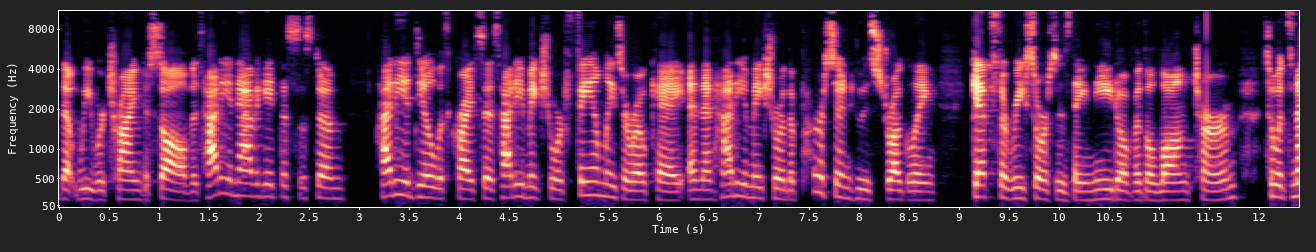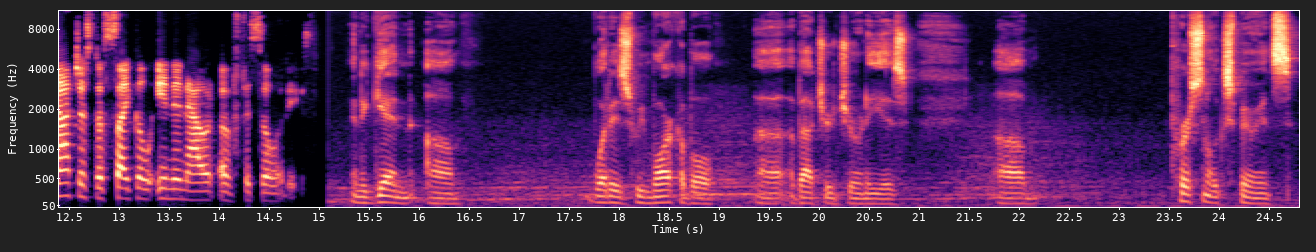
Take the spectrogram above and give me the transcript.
that we were trying to solve is how do you navigate the system how do you deal with crisis? How do you make sure families are okay? And then how do you make sure the person who is struggling gets the resources they need over the long term? So it's not just a cycle in and out of facilities. And again, um, what is remarkable uh, about your journey is um, personal experience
